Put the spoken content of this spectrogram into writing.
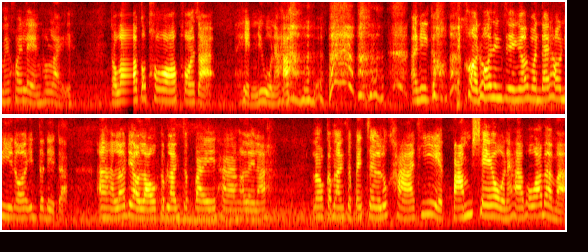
ไม่ค่อยแรงเท่าไหร่ แต่ว่าก็พอพอจะเห็นอยู่นะคะ อันนี้ก็ขอโทษจริงๆก็มันได้เท่านี้เนาะอินเทอร์เน็ตอะอ่า แล้วเดี๋ยวเรากำลังจะไปทางอะไรนะเรากำลังจะไปเจอลูกค้าที่ปั๊มเชลนะคะ เพราะว่าแบบอะ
